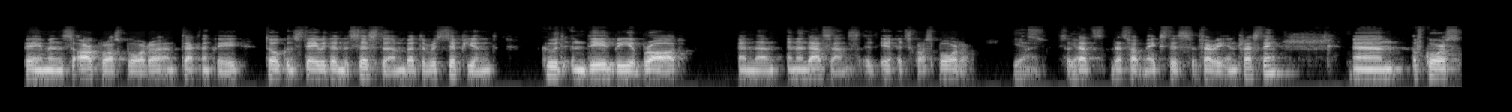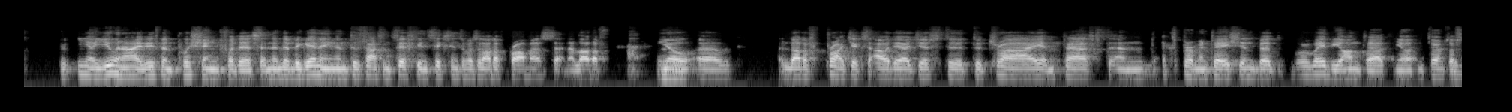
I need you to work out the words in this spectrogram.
payments are cross-border, and technically tokens stay within the system, but the recipient could indeed be abroad and then and in that sense it, it, it's cross border yes right? so yeah. that's that's what makes this very interesting and of course you know you and i we've been pushing for this and in the beginning in 2015 16 there was a lot of promise and a lot of you mm-hmm. know uh, a lot of projects out there just to to try and test and experimentation but we're way beyond that you know in terms of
